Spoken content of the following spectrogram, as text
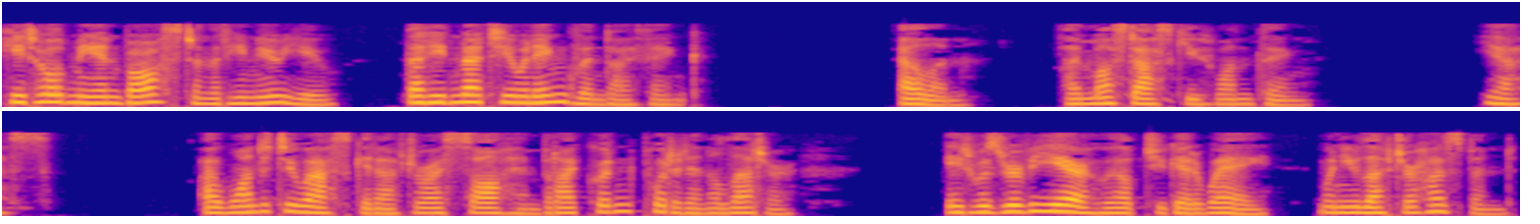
He told me in Boston that he knew you that he'd met you in England, I think." "Ellen, I must ask you one thing." "Yes." "I wanted to ask it after I saw him, but I couldn't put it in a letter. It was Riviere who helped you get away when you left your husband?"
